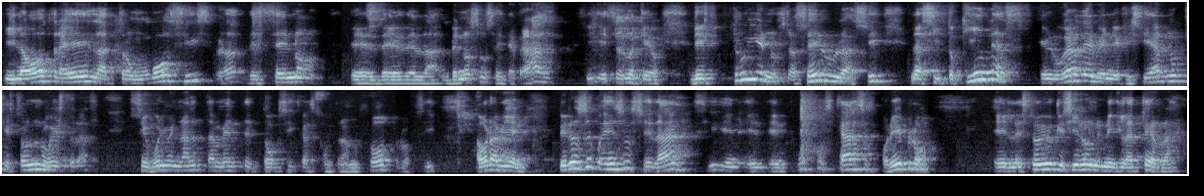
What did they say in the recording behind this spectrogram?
Y la otra es la trombosis ¿verdad? de seno eh, de, la venoso cerebral. ¿Sí? Eso es lo que destruye nuestras células. ¿sí? Las citoquinas, en lugar de beneficiarnos, que son nuestras, se vuelven altamente tóxicas contra nosotros, ¿sí? Ahora bien, pero eso, eso se da, ¿sí? En, en, pocos casos. Por ejemplo, el estudio que hicieron en Inglaterra,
